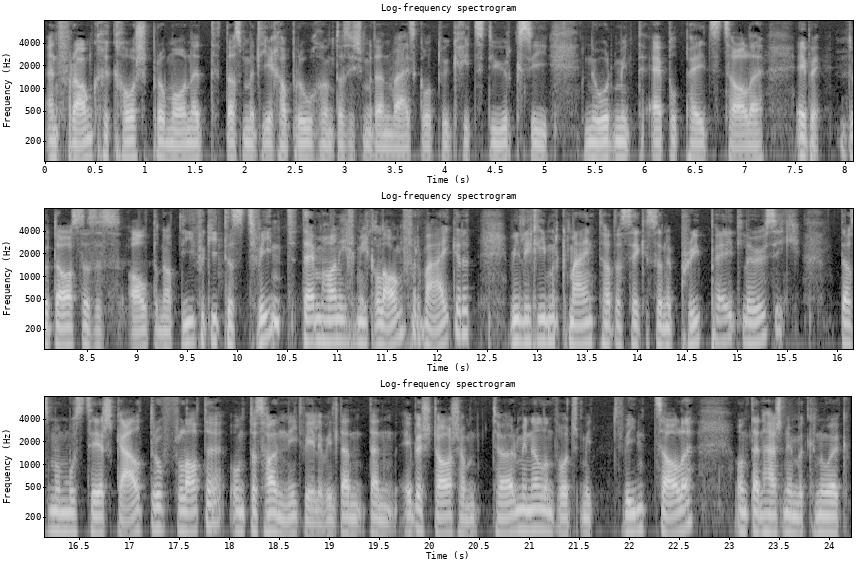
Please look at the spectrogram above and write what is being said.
einen Franken gekostet pro Monat, dass man die kann brauchen und das ist mir dann, weiß Gott, wirklich zu teuer gewesen, nur mit Apple Pay zu zahlen. Eben, durch das, dass es Alternativen gibt. Das Twint, dem habe ich mich lang verweigert, weil ich immer gemeint habe, das sei so eine Prepaid-Lösung dass man muss zuerst Geld draufladen und das habe ich nicht wollen, weil dann, dann eben stehst du am Terminal und willst mit Twin zahlen und dann hast du nicht mehr genug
